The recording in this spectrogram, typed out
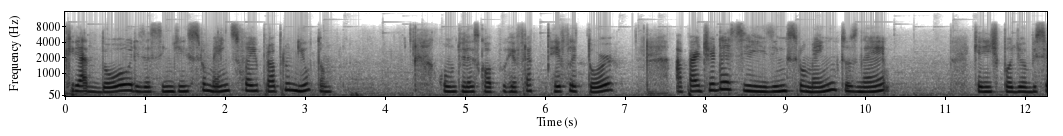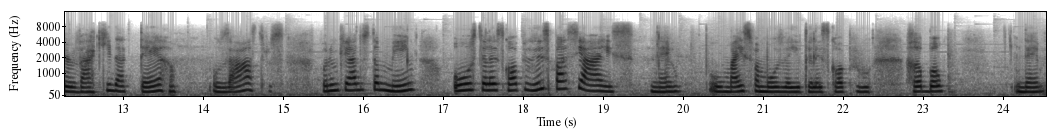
criadores assim de instrumentos foi o próprio Newton, com o telescópio refletor. A partir desses instrumentos, né, que a gente pôde observar aqui da Terra, os astros, foram criados também os telescópios espaciais, né? O mais famoso aí, o telescópio Hubble, né?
